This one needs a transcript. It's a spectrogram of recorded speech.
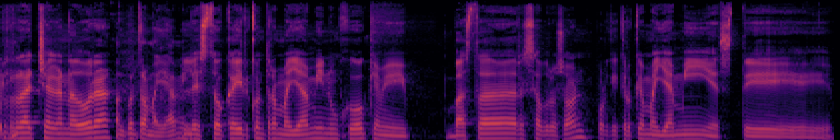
racha ganadora. Van contra Miami. Les toca ir contra Miami en un juego que a mí va a estar sabrosón, porque creo que Miami este,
